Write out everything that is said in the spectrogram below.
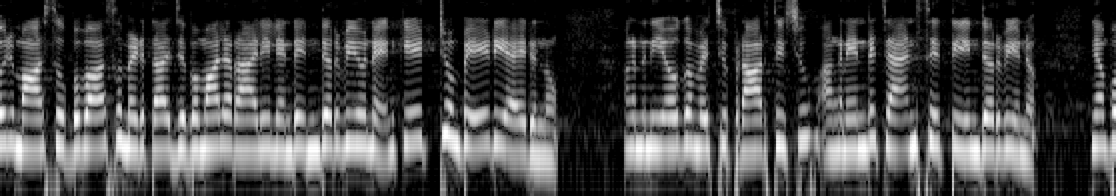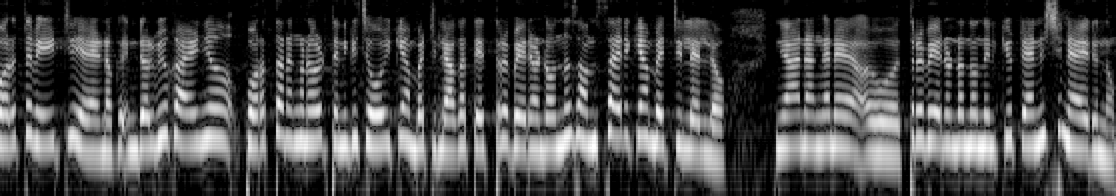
ഒരു മാസം ഉപവാസം എടുത്ത ആ ജപമാല റാലിയിൽ എന്റെ ഇന്റർവ്യൂവിന് എനിക്ക് ഏറ്റവും പേടിയായിരുന്നു. അങ്ങനെ നിയോഗം വെച്ച് പ്രാർത്ഥിച്ചു. അങ്ങനെ എന്റെ ചാൻസ് എത്തി ഇന്റർവ്യൂവിന്. ഞാൻ പുറത്ത് വെയിറ്റ് ചെയ്യണം ഇന്റർവ്യൂ കഴിഞ്ഞ് പുറത്തിറങ്ങണോടത്ത് എനിക്ക് ചോദിക്കാൻ പറ്റില്ല. അകത്ത് എത്ര പേരുണ്ടോ? ഒന്നും സംസാരിക്കാൻ പറ്റില്ലല്ലോ. ഞാൻ അങ്ങനെ എത്ര പേരുണ്ടെന്നൊന്നും എനിക്ക് ടെൻഷനായിരുന്നു.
